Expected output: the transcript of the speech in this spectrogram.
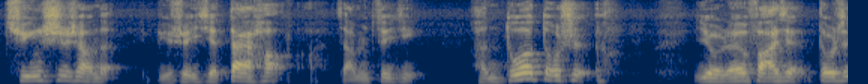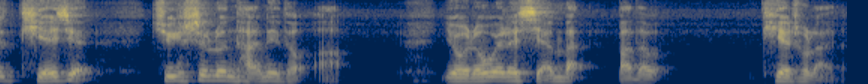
军事上的，比如说一些代号啊，咱们最近。很多都是有人发现，都是铁血军事论坛里头啊，有人为了显摆把它贴出来的。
